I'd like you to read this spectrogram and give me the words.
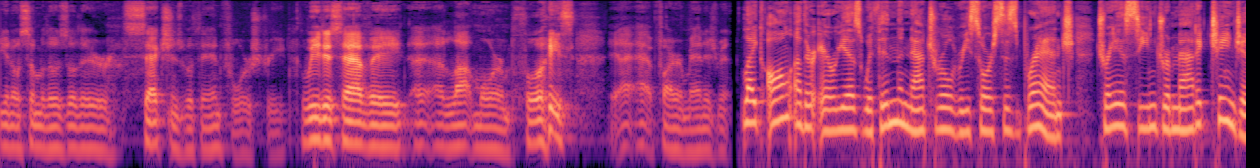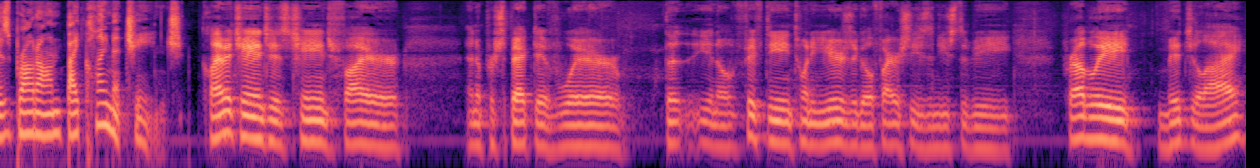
you know, some of those other sections within forestry. We just have a, a, a lot more employees at fire management. Like all other areas within the natural resources branch, Trey has seen dramatic changes brought on by climate change. Climate change has changed fire in a perspective where the you know 15 20 years ago fire season used to be probably mid-july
